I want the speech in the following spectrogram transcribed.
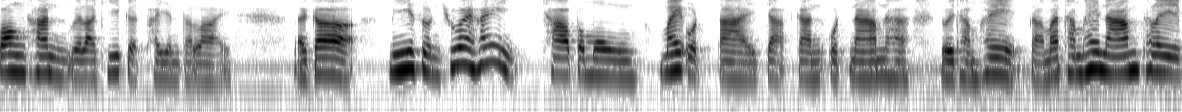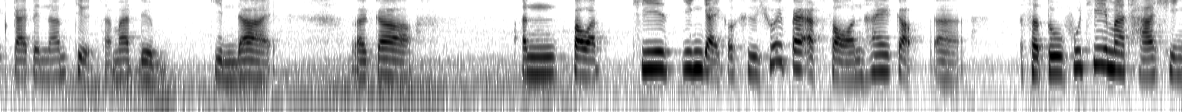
ป้องท่านเวลาที่เกิดภัยอันตราย แล้วก็มีส่วนช่วยให้ชาวประมงไม่อดตายจากการอดน้ำนะคะ โดยทำให้สามารถทำให้น้ำทะเลกลายเป็นน้ำจืดสามารถดื่มกินได้ แล้วก็อันประวัติ ที่ยิ่งใหญ่ก็คือช่วยแปลอักษรให้กับศัตรูผู้ที่มาท้าชิง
